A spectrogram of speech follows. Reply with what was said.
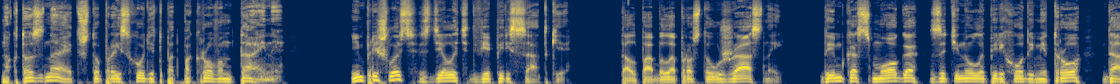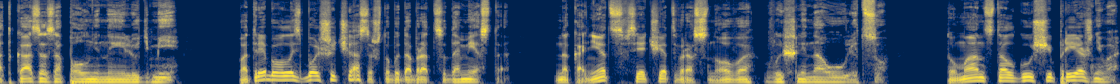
Но кто знает, что происходит под покровом тайны? Им пришлось сделать две пересадки. Толпа была просто ужасной. Дымка смога затянула переходы метро до отказа, заполненные людьми. Потребовалось больше часа, чтобы добраться до места. Наконец, все четверо снова вышли на улицу. Туман стал гуще прежнего.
